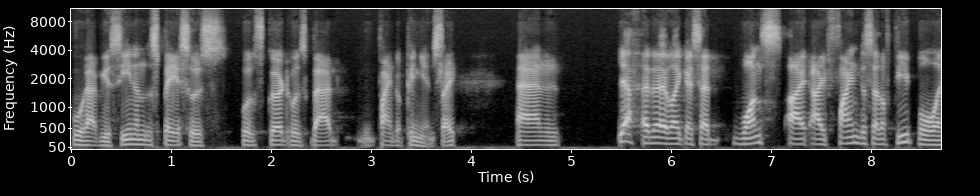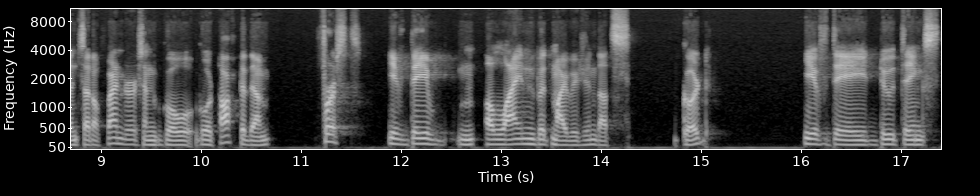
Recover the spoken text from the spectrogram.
who have you seen in the space? Who's who's good, who's bad? Find opinions, right? And yeah, and uh, like I said, once I, I find a set of people and set of vendors and go go talk to them, first, if they align with my vision, that's good if they do things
